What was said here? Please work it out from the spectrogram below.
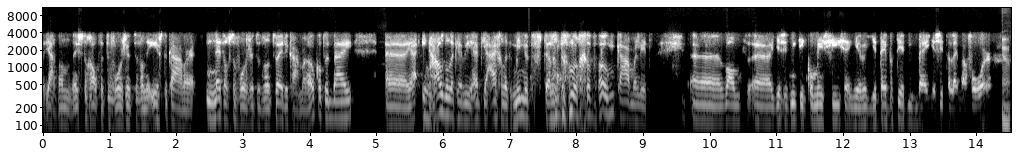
ja, dan is toch altijd de voorzitter van de Eerste Kamer, net als de voorzitter van de Tweede Kamer, ook altijd bij. ja, inhoudelijk heb je, heb je eigenlijk minder te vertellen dan een gewoon Kamerlid. want je zit niet in commissies en je, je debatteert niet mee, je zit alleen maar voor. Ja.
